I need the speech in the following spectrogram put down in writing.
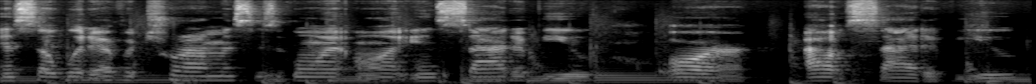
And so, whatever traumas is going on inside of you or outside of you,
